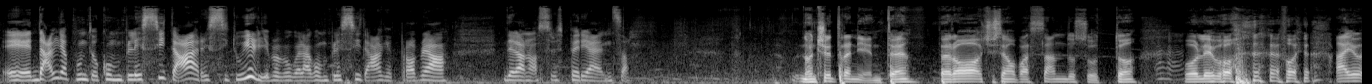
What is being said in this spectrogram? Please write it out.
e dargli appunto complessità, restituirgli proprio quella complessità che è propria della nostra esperienza. Non c'entra niente, però ci stiamo passando sotto. Uh-huh. volevo... hai,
